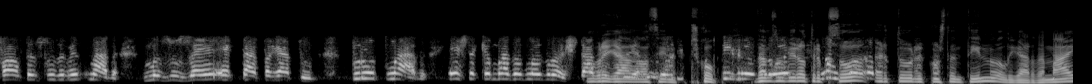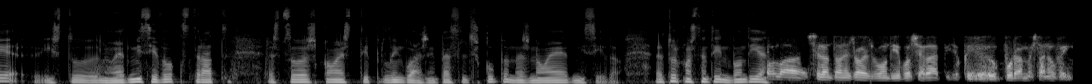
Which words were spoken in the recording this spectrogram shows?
falta absolutamente nada. Mas o Zé é que está a pagar tudo. Por outro lado, esta camada de ladrões está Obrigado, a Alcina. Desculpe. Vamos ouvir outra pessoa, Artur Constantino, a ligar da Maia. Isto não é admissível que se trate as pessoas com este tipo de linguagem. Peço-lhe desculpa, mas não é admissível. Artur Constantino, bom dia. Olá, Sr. António Jorge, bom dia. Vou ser rápido, que o programa está no fim.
